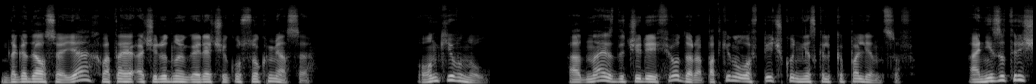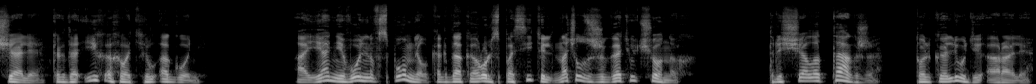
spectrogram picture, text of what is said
Догадался я, хватая очередной горячий кусок мяса. Он кивнул. Одна из дочерей Федора подкинула в печку несколько поленцев. Они затрещали, когда их охватил огонь. А я невольно вспомнил, когда король-спаситель начал сжигать ученых. Трещало так же, только люди орали.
